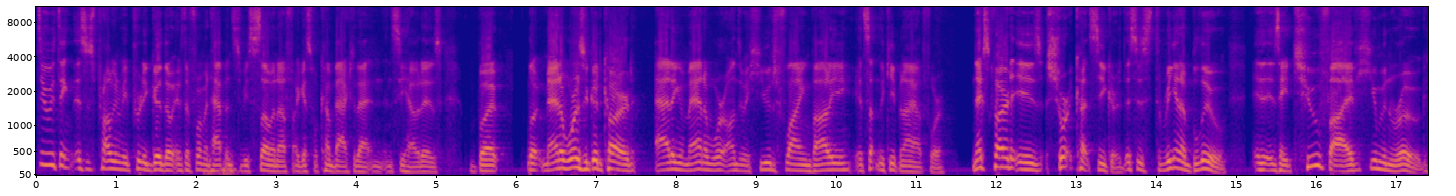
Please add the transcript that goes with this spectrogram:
do think this is probably going to be pretty good though if the format happens to be slow enough. I guess we'll come back to that and, and see how it is. But look, Man-o'-War is a good card. Adding a Man-o'-War onto a huge flying body. It's something to keep an eye out for. Next card is Shortcut Seeker. This is three and a blue. It is a 2 5 human rogue.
